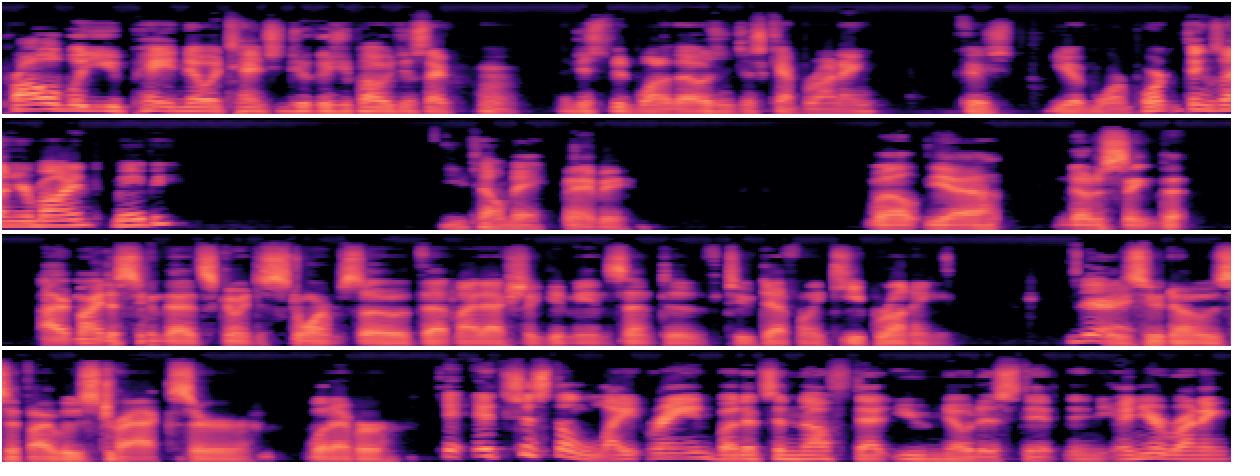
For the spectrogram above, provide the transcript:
Probably you paid no attention to because you probably just like, hmm, I just did one of those and just kept running because you have more important things on your mind, maybe? You tell me. Maybe. Well, yeah, noticing that I might assume that it's going to storm, so that might actually give me incentive to definitely keep running. Yeah. Because who knows if I lose tracks or whatever. it's just a light rain, but it's enough that you noticed it, and, and you're running,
